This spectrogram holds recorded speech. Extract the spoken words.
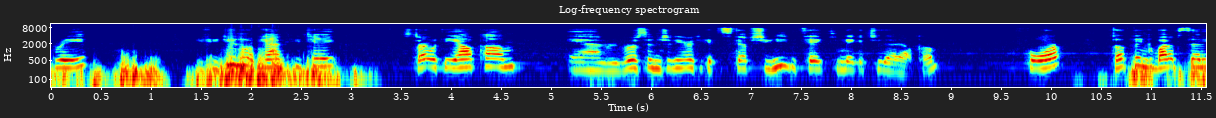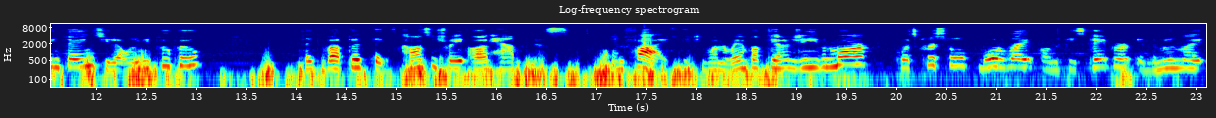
Three, if you do know what path you take, start with the outcome and reverse engineer to get the steps you need to take to make it to that outcome. Four, don't think about upsetting things. You don't want to be poo poo. Think about good things. Concentrate on happiness. And five, if you want to ramp up the energy even more, quartz crystal, moldavite on the piece of paper in the moonlight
